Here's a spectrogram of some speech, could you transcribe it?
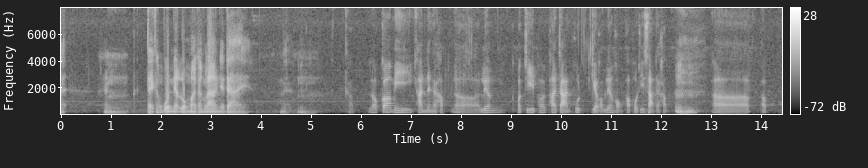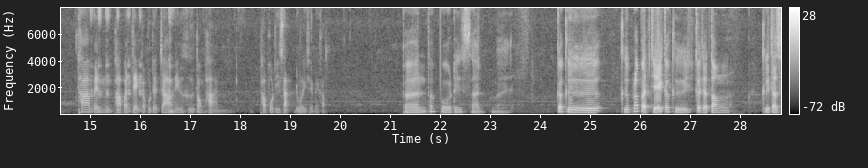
นะอืมแต่ข้างบนเนี่ยลงมาข้างล่างเนี่ยได้นะอืมครับแล้วก็มีอีกอันหนึ่งอะครับเอ่อเรื่องเมื่อกี้พระพระอาจารย์พูดเกี่ยวกับเรื่องของพระโพธิสัตว์นะครับอือฮึเอ่อพระถ้าเป็นพระปัจเจกกับพุทธเจ้านี่ก็คือต้องผ่านพระโพธิสัตว์ด้วยใช่ไหมครับผ่านพระโพธิสัตว์มา ก็คือคือพระปัจเจกก็คือก็จะต้องคือตรัส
